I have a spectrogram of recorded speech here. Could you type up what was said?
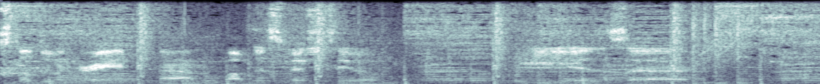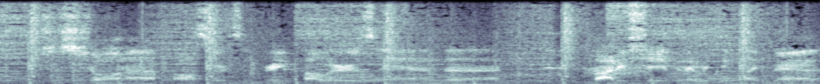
still doing great. Um, love this fish too. He is uh, just showing off all sorts of great colors and uh, body shape and everything like that.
